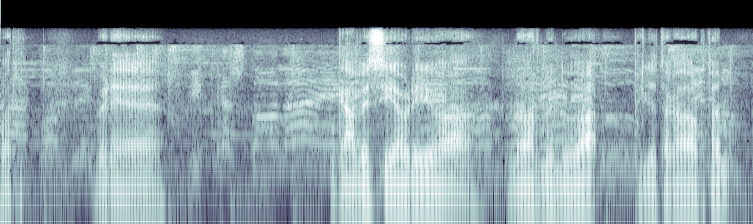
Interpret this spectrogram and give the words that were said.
hor, bere gabezia hori, ba, nabarmendu da, pilotaka da hortan.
